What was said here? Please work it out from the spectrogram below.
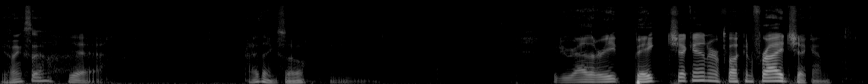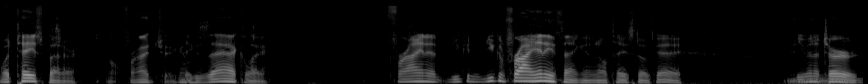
You think so? Yeah, I think so. Mm. Would you rather eat baked chicken or fucking fried chicken? What tastes better? Oh, fried chicken. Exactly. Frying it, you can you can fry anything and it'll taste okay. Even a turd.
